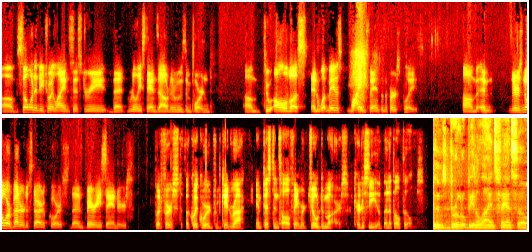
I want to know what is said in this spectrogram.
uh, someone in Detroit Lions history that really stands out and was important um, to all of us, and what made us Lions fans in the first place. Um, and there's nowhere better to start, of course, than Barry Sanders. But first, a quick word from Kid Rock and Pistons Hall of Famer Joe Dumars, courtesy of NFL Films. It was brutal being a Lions fan. So,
